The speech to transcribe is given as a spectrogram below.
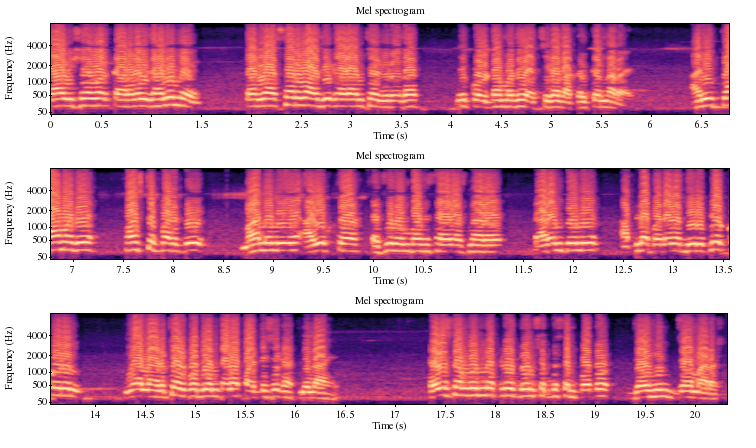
या विषयावर कारवाई झाली नाही तर या सर्व अधिकाऱ्यांच्या विरोधात मी कोर्टामध्ये याचिका दाखल करणार आहे. आणि त्यामध्ये फर्स्ट पार्टी माननीय आयुक्त सचिन अंबासे साहेब असणार आहे कारण त्यांनी आपल्या पदाचा दुरुपयोग करून या लाडक्या उपभियंत्याला पाठीशी घातलेला आहे. एवढं सांगून मी आपले दोन शब्द संपवतो. जय हिंद जय महाराष्ट्र.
